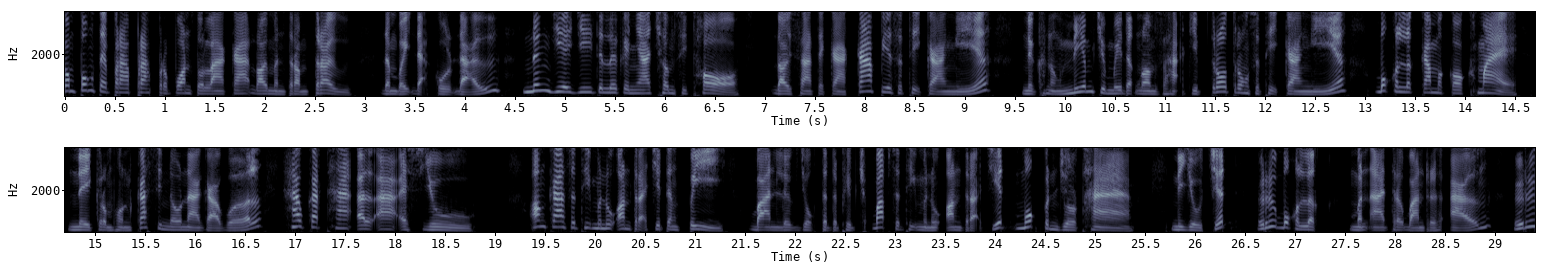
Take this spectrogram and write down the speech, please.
កំពុងតែប្រើប្រាស់ប្រព័ន្ធតុលាការដោយមិនត្រឹមត្រូវដើម្បីដាក់គោលដៅនិងយាយីទៅលើកញ្ញាឈឹមស៊ីធដោយសារតែការការពារសិទ្ធិការងារ នៅក្នុងនាមជាមេដឹកនាំសហជីពត្រួតត្រងសិទ្ធិការងារបុគ្គលិកកម្មករខ្មែរនៃក្រុមហ៊ុន Casino Naga World ហៅកាត់ថា LRSU អង្គការសិទ្ធិមនុស្សអន្តរជាតិទាំងពីរបានលើកយកទស្សនវិជ្ជាច្បាប់សិទ្ធិមនុស្សអន្តរជាតិមកពន្យល់ថានិយោជិតឬបុគ្គលិកមិនអាចត្រូវបានរើសអើងឬ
